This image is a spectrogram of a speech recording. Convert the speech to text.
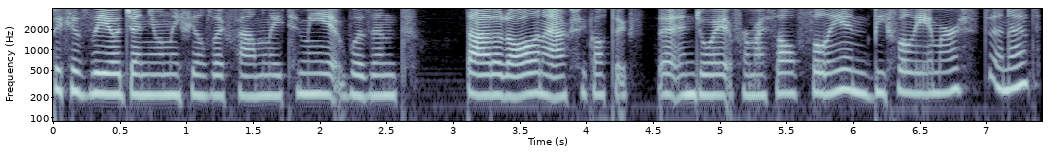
because Leo genuinely feels like family to me, it wasn't that at all and I actually got to ex- uh, enjoy it for myself fully and be fully immersed in it.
